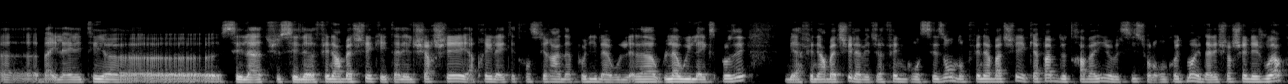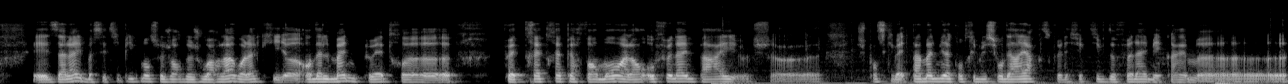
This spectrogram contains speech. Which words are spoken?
euh, bah, il a été, euh, c'est le Fenerbahce qui est allé le chercher, et après il a été transféré à Napoli, là où, là, là où il a explosé mais à Fenerbahce, il avait déjà fait une grosse saison. Donc Fenerbahce est capable de travailler aussi sur le recrutement et d'aller chercher des joueurs. Et Zalai, bah, c'est typiquement ce genre de joueur-là, voilà, qui euh, en Allemagne peut être, euh, peut être très très performant. Alors Offenheim, pareil, je, je pense qu'il va être pas mal mis à contribution derrière parce que l'effectif d'Offenheim est quand même, euh,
